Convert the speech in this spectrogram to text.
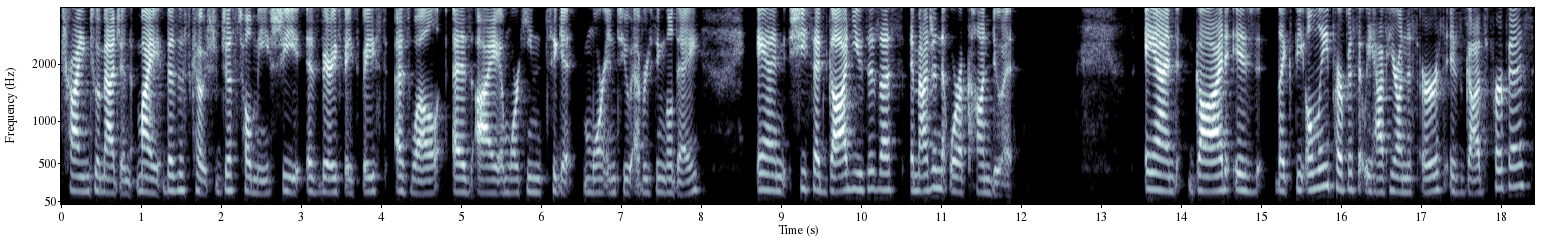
trying to imagine. My business coach just told me she is very faith based as well as I am working to get more into every single day. And she said, God uses us. Imagine that we're a conduit and God is like the only purpose that we have here on this earth is God's purpose.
